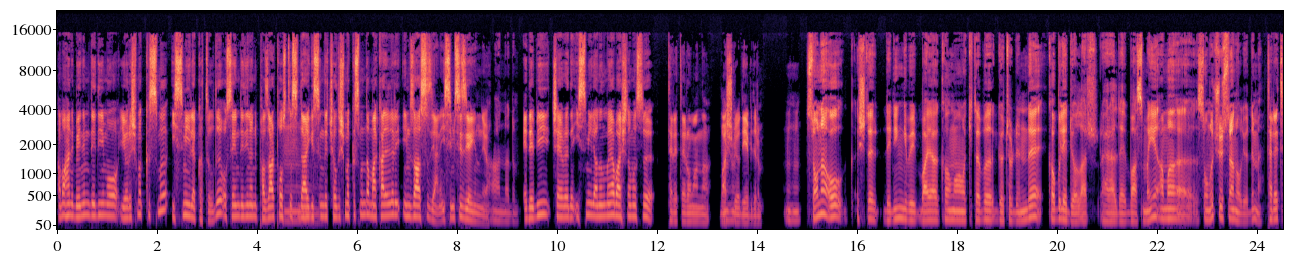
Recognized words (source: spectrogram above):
ama hani benim dediğim o yarışma kısmı ismiyle katıldı. O senin dediğin hani Pazar Postası Hmm. dergisinde çalışma kısmında makaleleri imzasız yani isimsiz yayınlıyor. Anladım. Edebi çevrede ismiyle anılmaya başlaması TRT romanla başlıyor diyebilirim. Hı hı. Sonra o işte dediğin gibi bayağı kalmama kitabı götürdüğünde kabul ediyorlar herhalde basmayı ama sonuç hüsran oluyor değil mi? TRT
